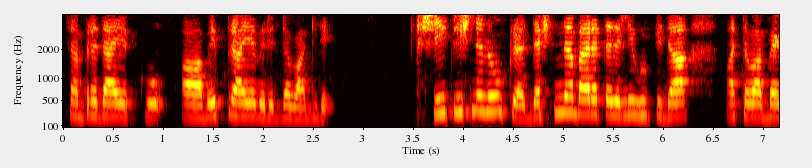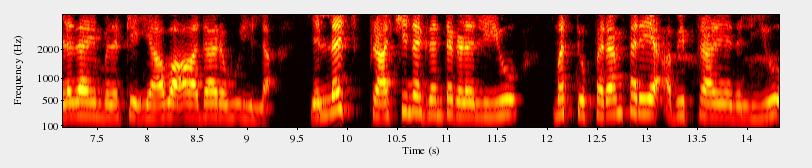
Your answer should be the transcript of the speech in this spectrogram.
ಸಂಪ್ರದಾಯಕ್ಕೂ ಆ ಅಭಿಪ್ರಾಯ ವಿರುದ್ಧವಾಗಿದೆ. ಶ್ರೀಕೃಷ್ಣನು ದಕ್ಷಿಣ ಭಾರತದಲ್ಲಿ ಹುಟ್ಟಿದ ಅಥವಾ ಬೆಳೆದ ಎಂಬುದಕ್ಕೆ ಯಾವ ಆಧಾರವೂ ಇಲ್ಲ. ಎಲ್ಲ ಪ್ರಾಚೀನ ಗ್ರಂಥಗಳಲ್ಲಿಯೂ ಮತ್ತು ಪರಂಪರೆಯ ಅಭಿಪ್ರಾಯದಲ್ಲಿಯೂ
